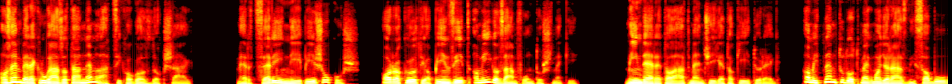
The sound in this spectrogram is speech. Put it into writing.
Az emberek ruházatán nem látszik a gazdagság. Mert szerény nép és okos. Arra költi a pénzét, ami igazán fontos neki. Mindenre talált mentséget a két öreg. Amit nem tudott megmagyarázni Szabó,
